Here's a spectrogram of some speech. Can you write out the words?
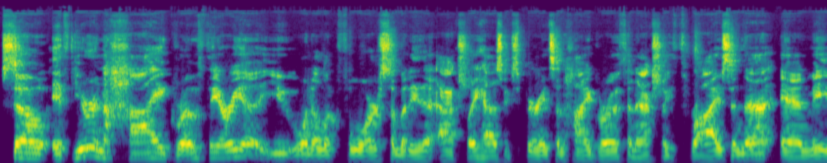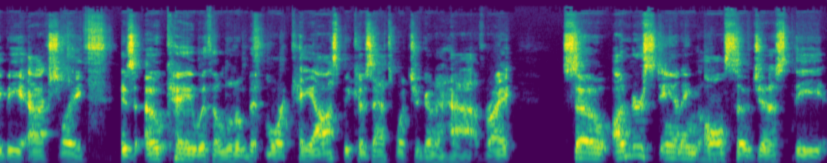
So if you're in a high growth area, you want to look for somebody that actually has experience in high growth and actually thrives in that and maybe actually is okay with a little bit more chaos because that's what you're going to have, right? So understanding also just the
